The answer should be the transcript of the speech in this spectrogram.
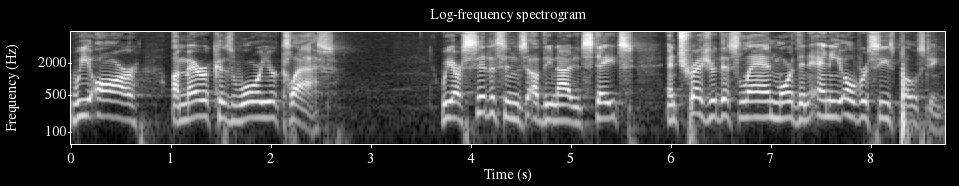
We are America's warrior class. We are citizens of the United States and treasure this land more than any overseas posting.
